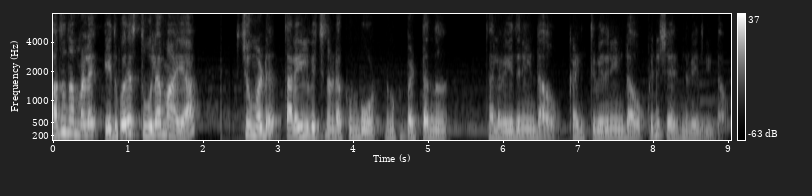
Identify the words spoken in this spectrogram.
അത് നമ്മൾ ഇതുപോലെ സ്ഥൂലമായ ചുമട് തലയിൽ വെച്ച് നടക്കുമ്പോൾ നമുക്ക് പെട്ടെന്ന് തലവേദന ഉണ്ടാവും കഴുത്ത് വേദന ഉണ്ടാവും പിന്നെ ശരീരവേദന ഉണ്ടാവും.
